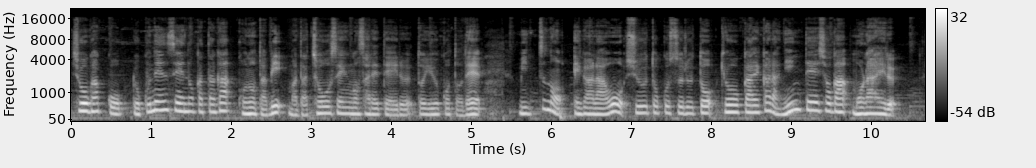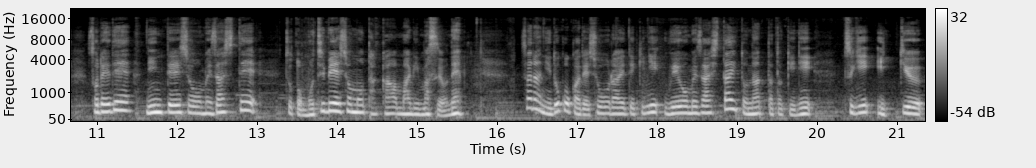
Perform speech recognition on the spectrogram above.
小学校6年生の方がこの度また挑戦をされているということで3つの絵柄を習得すると協会から認定書がもらえる。それで認定書を目指してちょっとモチベーションも高まりますよね。さらにどこかで将来的に上を目指したいとなった時に次1級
